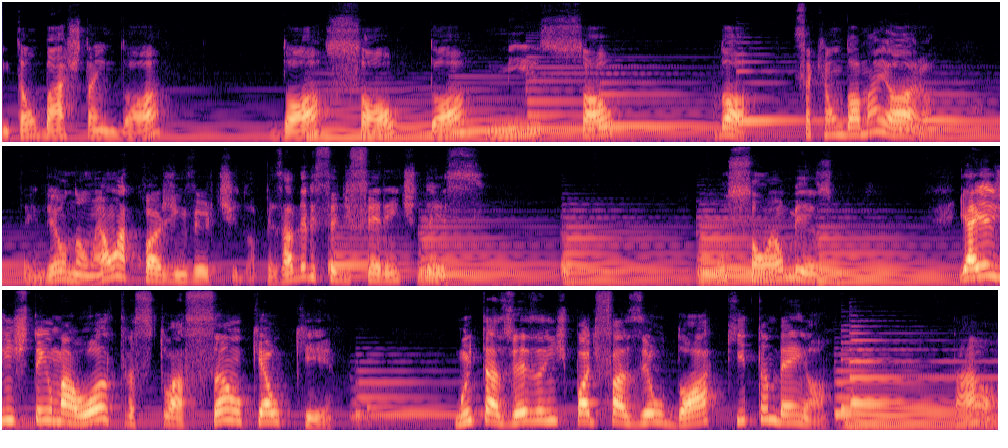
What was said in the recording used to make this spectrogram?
Então o baixo está em Dó, Dó, Sol, Dó, Mi, Sol, Dó. Isso aqui é um Dó maior, ó. Entendeu? Não é um acorde invertido, apesar dele ser diferente desse. O som é o mesmo. E aí a gente tem uma outra situação que é o quê? Muitas vezes a gente pode fazer o Dó aqui também, ó tá? Ó.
